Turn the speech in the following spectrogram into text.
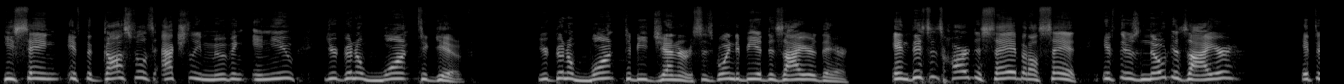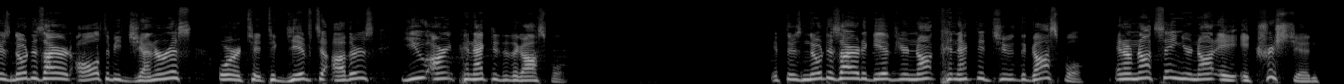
He's saying if the gospel is actually moving in you, you're going to want to give. You're going to want to be generous. There's going to be a desire there. And this is hard to say, but I'll say it. If there's no desire, if there's no desire at all to be generous or to, to give to others, you aren't connected to the gospel. If there's no desire to give, you're not connected to the gospel. And I'm not saying you're not a, a Christian,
